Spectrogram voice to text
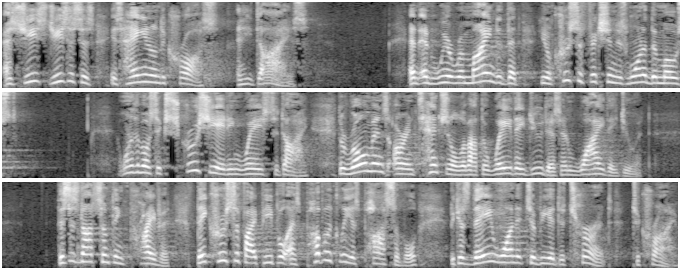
As Jesus, Jesus is, is hanging on the cross and he dies. And, and we're reminded that, you know, crucifixion is one of the most One of the most excruciating ways to die. The Romans are intentional about the way they do this and why they do it. This is not something private. They crucify people as publicly as possible because they want it to be a deterrent to crime.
